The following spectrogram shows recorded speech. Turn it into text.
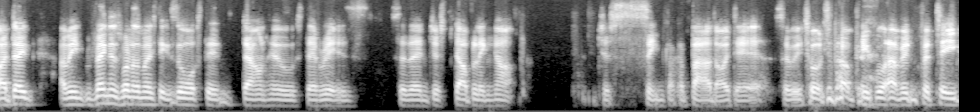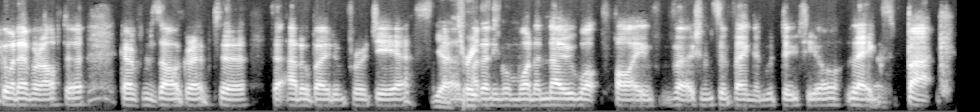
I don't, I mean, Wengen's one of the most exhausting downhills there is. So then just doubling up just seems like a bad idea. So we talked about people having fatigue or whatever after going from Zagreb to, to Adelboden for a GS. Yeah, Um, I don't even want to know what five versions of Wengen would do to your legs, back,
